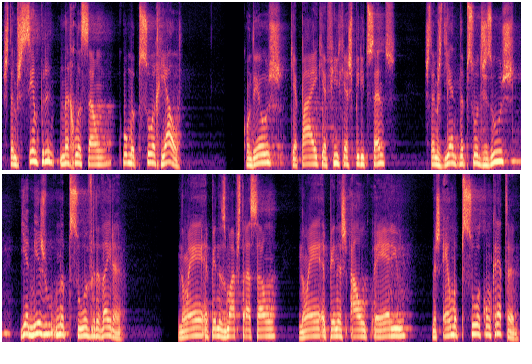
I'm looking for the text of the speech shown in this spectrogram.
estamos sempre na relação com uma pessoa real, com Deus, que é Pai, que é Filho, que é Espírito Santo. Estamos diante da pessoa de Jesus e é mesmo uma pessoa verdadeira. Não é apenas uma abstração, não é apenas algo aéreo, mas é uma pessoa concreta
